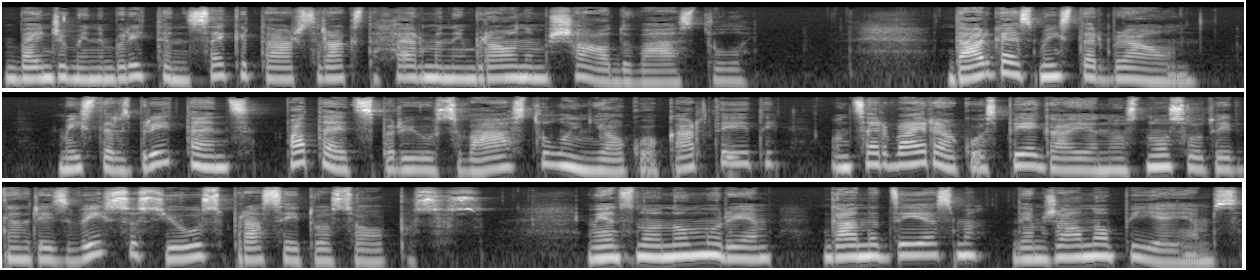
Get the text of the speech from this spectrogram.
Benjamina Britena sekretārs raksta Hermanim Braunam šādu vēstuli: Dārgais Mr. Braun! Misters Britens pateicis par jūsu vēstuli un jauko kartīti un cer vairākos piegājienos nosūtīt gandrīz visus jūsu prasītos opusus. Viens no numuriem, gana dziesma, diemžēl nav pieejams,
